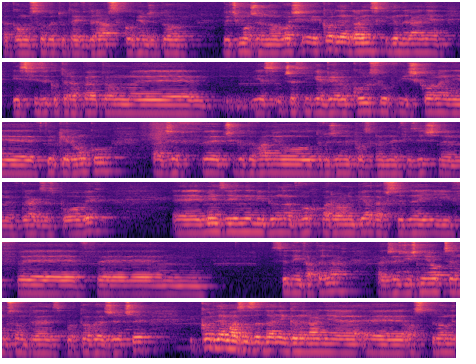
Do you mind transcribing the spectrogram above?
taką osobę tutaj w Drawsku. Wiem, że to być może nowość. E, Kordian Galiński generalnie jest fizykoterapeutą, e, jest uczestnikiem wielu kursów i szkoleń w tym kierunku, także w przygotowaniu drużyny pod względem fizycznym w grach zespołowych. E, Między innymi był na dwóch paraolimpiadach w Sydney i w, w, em, Sydney w Atenach, także gdzieś nie obce mu są te sportowe rzeczy. Kordia ma za zadanie generalnie e, od strony,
